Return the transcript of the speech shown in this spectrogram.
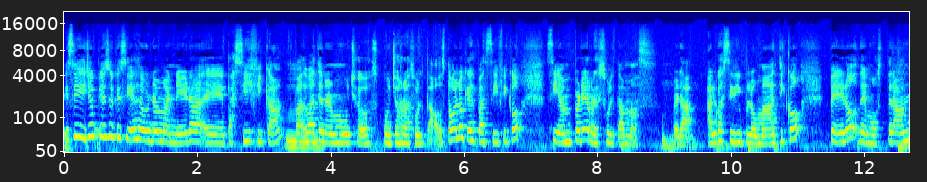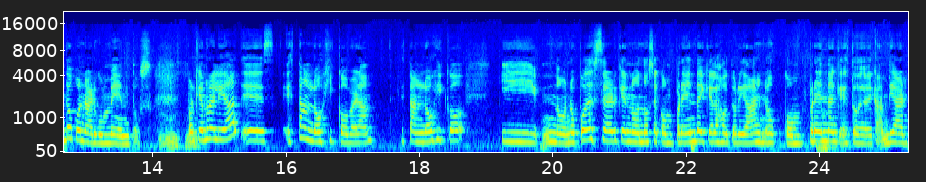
Sí, yo pienso que si es de una manera eh, pacífica, va, va a tener muchos, muchos resultados. Todo lo que es pacífico siempre resulta más, ¿verdad? Algo así diplomático, pero demostrando con argumentos. Porque en realidad es, es tan lógico, ¿verdad? Es tan lógico y no, no puede ser que no, no se comprenda y que las autoridades no comprendan que esto debe cambiar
